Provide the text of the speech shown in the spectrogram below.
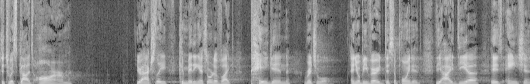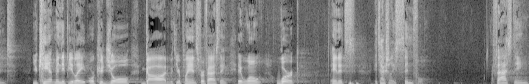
to twist God's arm, you're actually committing a sort of like pagan ritual, and you'll be very disappointed. The idea is ancient. You can't manipulate or cajole God with your plans for fasting. It won't work, and it's, it's actually sinful. Fasting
